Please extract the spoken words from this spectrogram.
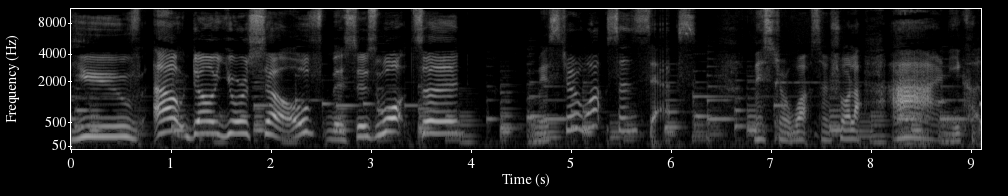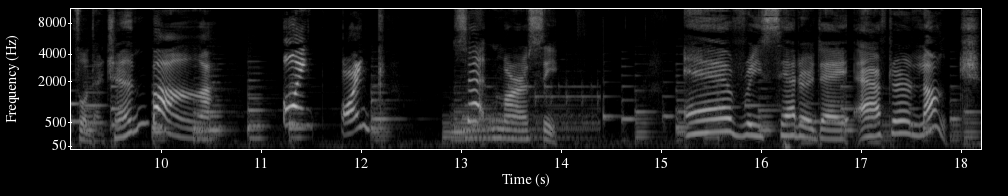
You've outdone yourself, Mrs. Watson. Mr. Watson says. Mr. Watson 说了，啊，你可做的真棒啊！Oink oink, said Mercy. Every Saturday after lunch.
